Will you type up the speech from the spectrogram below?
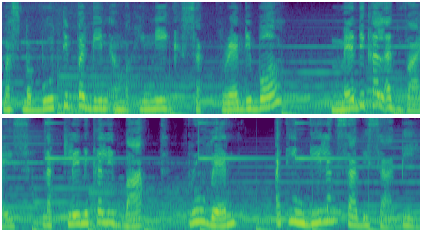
mas mabuti pa din ang makinig sa credible medical advice na clinically backed, proven, at hindi lang sabi-sabi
